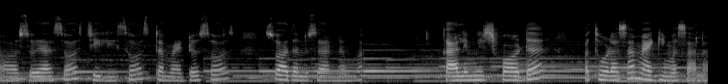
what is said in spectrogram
और soya sauce, chilli sauce, tomato sauce, स्वाद अनुसार नमक, काली मिर्च पाउडर और थोड़ा सा मैगी मसाला।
